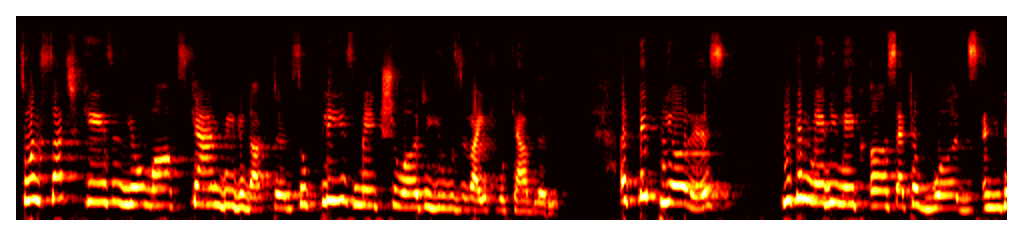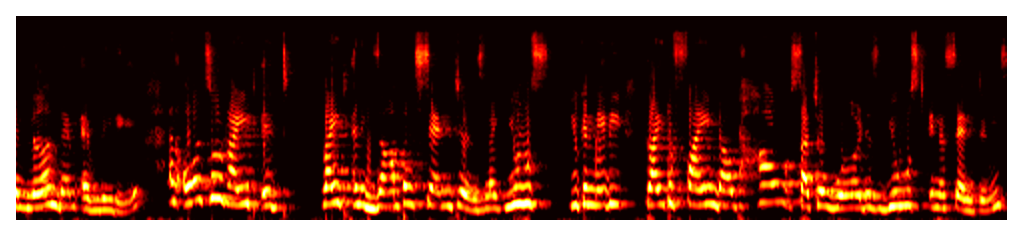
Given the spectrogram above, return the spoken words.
So in such cases, your marks can be deducted. So please make sure to use the right vocabulary. A tip here is you can maybe make a set of words and you can learn them every day and also write it write an example sentence, like use, you can maybe try to find out how such a word is used in a sentence.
